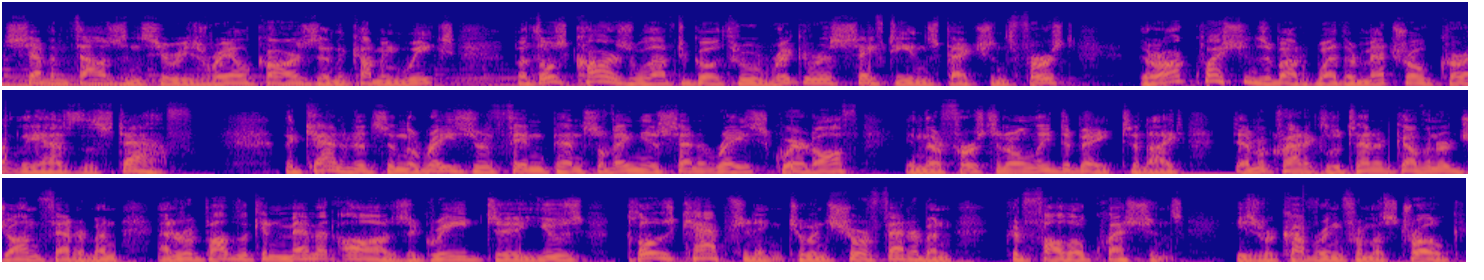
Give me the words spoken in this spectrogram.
7000 series rail cars in the coming weeks, but those cars will have to go through rigorous safety inspections first. There are questions about whether Metro currently has the staff. The candidates in the razor-thin Pennsylvania Senate race squared off in their first and only debate tonight. Democratic Lieutenant Governor John Fetterman and Republican Mehmet Oz agreed to use closed captioning to ensure Fetterman could follow questions. He's recovering from a stroke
